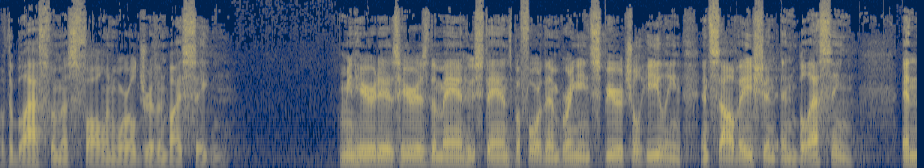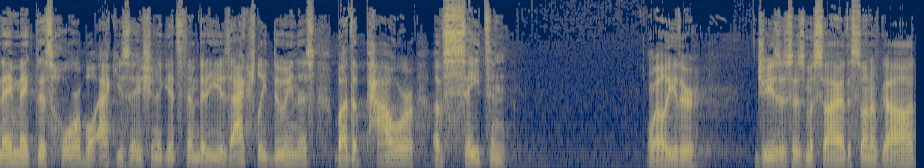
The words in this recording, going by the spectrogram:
of the blasphemous fallen world driven by Satan. I mean, here it is. Here is the man who stands before them bringing spiritual healing and salvation and blessing. And they make this horrible accusation against him that he is actually doing this by the power of Satan. Well, either Jesus is Messiah, the Son of God,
